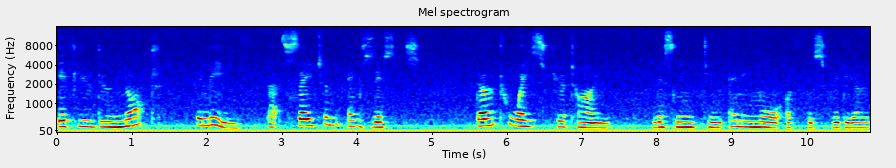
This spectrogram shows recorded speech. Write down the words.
If you do not believe that Satan exists, don't waste your time listening to any more of this video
